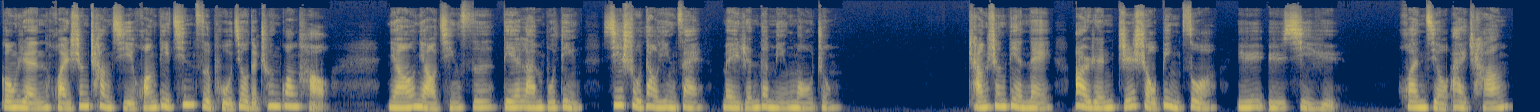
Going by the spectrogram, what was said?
宫人缓声唱起皇帝亲自谱就的《春光好》，袅袅情思，叠兰不定，悉数倒映在。美人的明眸中，长生殿内，二人执手并坐，鱼鱼细语，欢久爱长，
